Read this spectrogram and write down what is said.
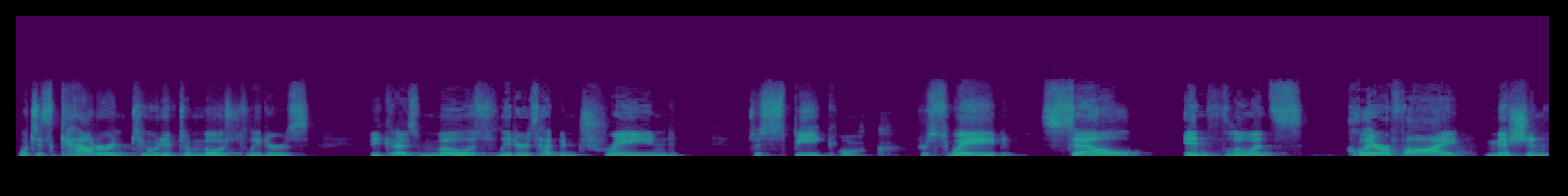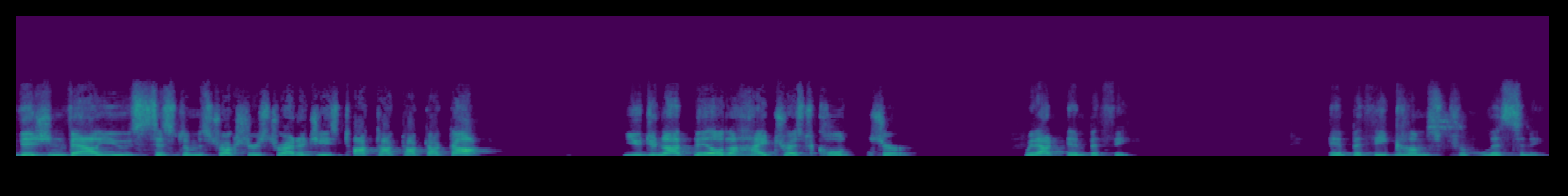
which is counterintuitive to most leaders because most leaders have been trained to speak Talk. persuade, sell, influence, clarify, mission, vision, values, system, structure, strategies, talk, talk, talk, talk, talk. You do not build a high trust culture without empathy. Empathy comes from listening.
